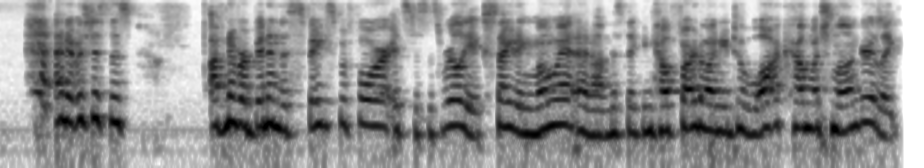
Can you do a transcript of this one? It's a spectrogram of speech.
and it was just this. I've never been in this space before. It's just this really exciting moment, and I'm just thinking, how far do I need to walk? How much longer? Like,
